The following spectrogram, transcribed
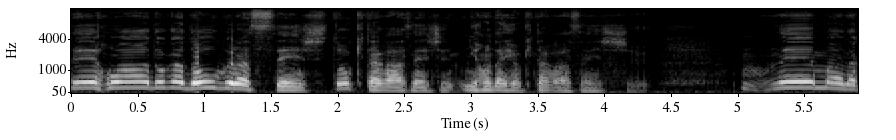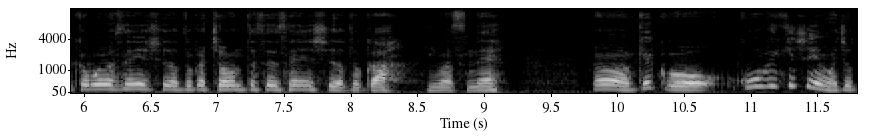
で、フォワードがドーグラス選手と北川選手、日本代表北川選手。ねまあ中村選手だとか、チョンテセ選手だとかいますね。うん、結構、攻撃陣はちょっ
